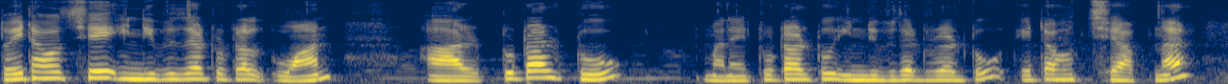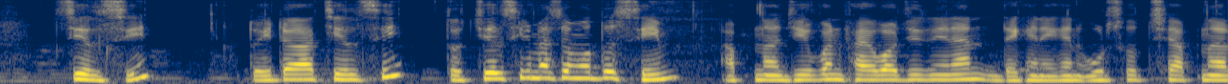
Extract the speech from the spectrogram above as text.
তো এটা হচ্ছে ইন্ডিভিজুয়াল টোটাল ওয়ান আর টোটাল টু মানে total two individual total two এটা হচ্ছে আপনার চেলসি তো এটা চেলসি তো চেলসির ম্যাচের মধ্যে সেম আপনার জিরো পয়েন্ট ফাইভ যদি নেন, দেখেন এখানে উর্স হচ্ছে আপনার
